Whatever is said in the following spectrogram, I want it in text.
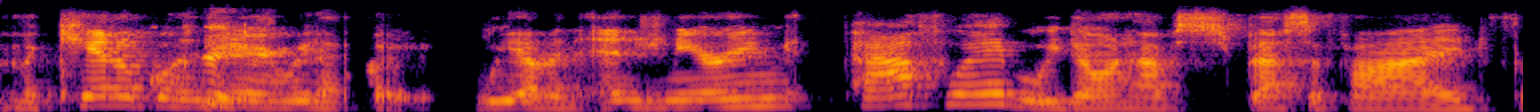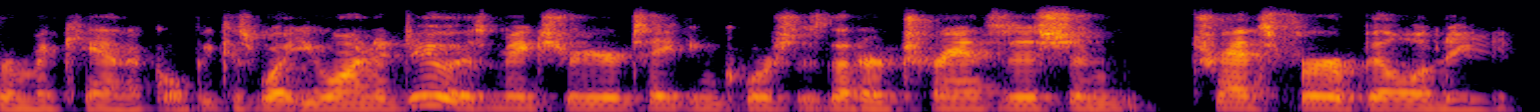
mechanical engineering we have we have an engineering pathway but we don't have specified for mechanical because what you want to do is make sure you're taking courses that are transition transferability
